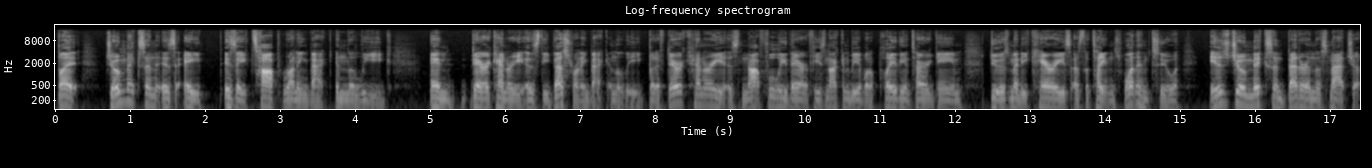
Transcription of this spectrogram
But Joe Mixon is a is a top running back in the league, and Derrick Henry is the best running back in the league. But if Derrick Henry is not fully there, if he's not going to be able to play the entire game, do as many carries as the Titans want him to, is Joe Mixon better in this matchup?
